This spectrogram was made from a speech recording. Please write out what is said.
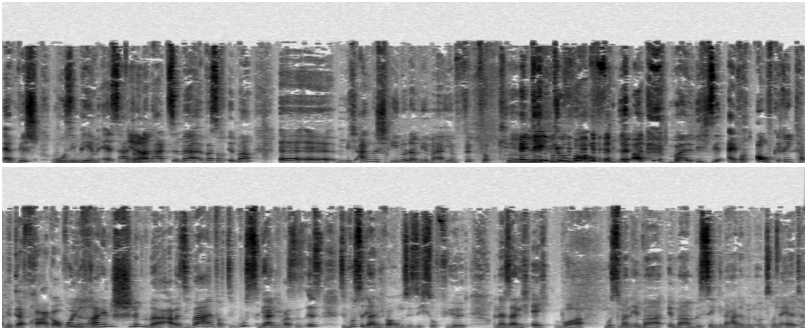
erwischt, wo sie PMS hatte Ja. und dann hat sie mir, was auch immer, äh, äh, mich angeschrien oder mir mal ihren Flipflop entgegengeworfen, ja, weil ich sie einfach aufgeregt habe mit der Frage, obwohl die Frage nicht schlimm war. Aber sie war einfach, sie wusste gar nicht, was es ist. Sie wusste gar nicht, warum sie sich so fühlt. Und da sage ich echt, boah, muss man immer, immer ein bisschen Gnade mit unseren Eltern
